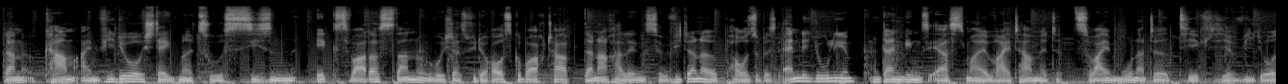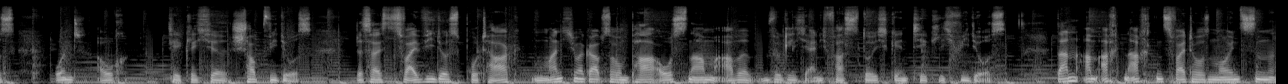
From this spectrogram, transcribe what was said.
Dann kam ein Video, ich denke mal zu Season X war das dann, wo ich das Video rausgebracht habe. Danach allerdings wieder eine Pause bis Ende Juli. Und dann ging es erstmal weiter mit zwei Monate tägliche Videos und auch tägliche Shop-Videos. Das heißt zwei Videos pro Tag. Manchmal gab es auch ein paar Ausnahmen, aber wirklich eigentlich fast durchgehend täglich Videos. Dann am 8.8.2019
